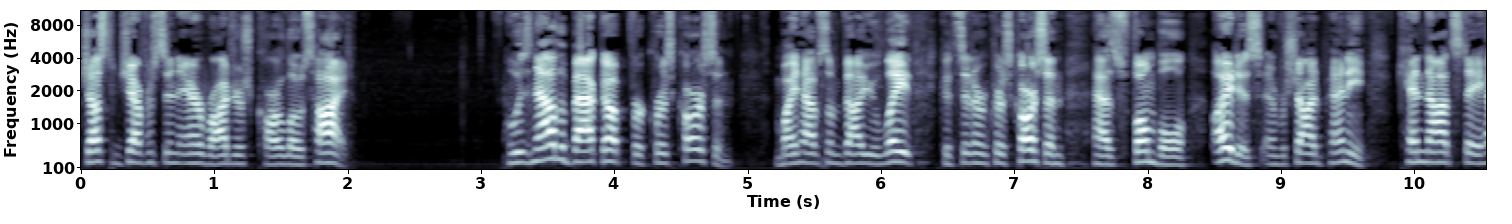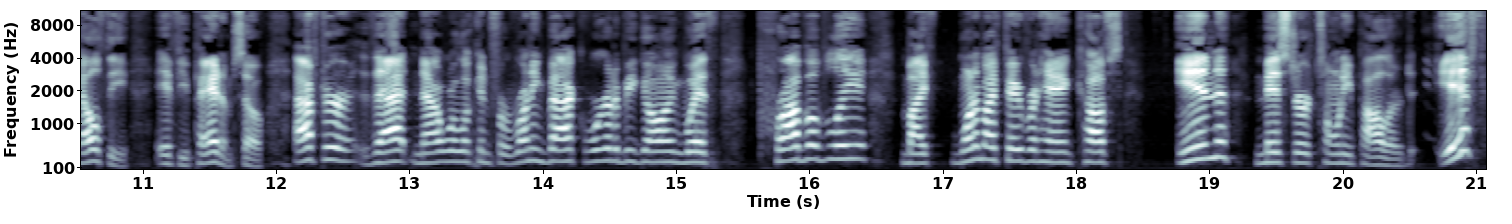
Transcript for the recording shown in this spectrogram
Justin Jefferson, Aaron Rodgers, Carlos Hyde, who is now the backup for Chris Carson might have some value late, considering Chris Carson has fumble itis and Rashad Penny cannot stay healthy if you paid him. So after that, now we're looking for running back. We're going to be going with probably my one of my favorite handcuffs in Mr. Tony Pollard. If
